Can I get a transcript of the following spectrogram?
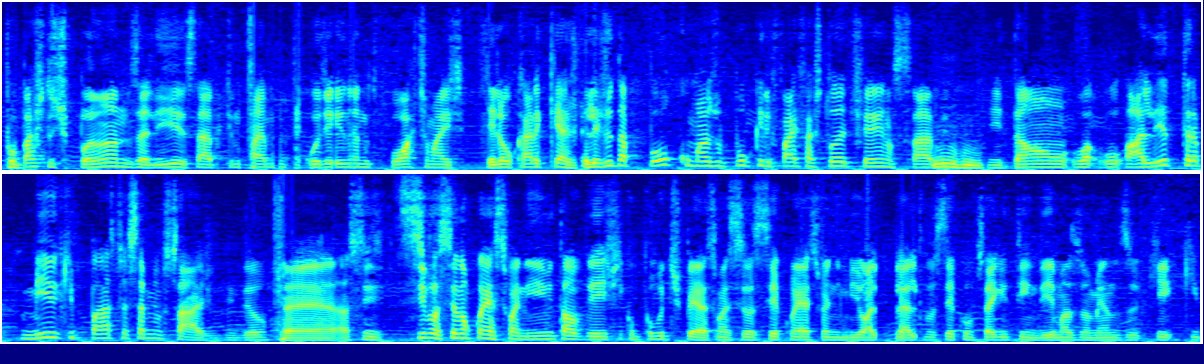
por baixo dos panos ali, sabe? Que não faz muita coisa, ele não é muito forte, mas ele é o cara que ajuda. Ele ajuda pouco, mas o pouco que ele faz faz toda a diferença, sabe? Uhum. Então, a, a letra meio que passa essa mensagem, entendeu? É, assim, se você não conhece o anime, talvez fique um pouco disperso, mas se você conhece o anime olha, você consegue entender mais ou menos o que, que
